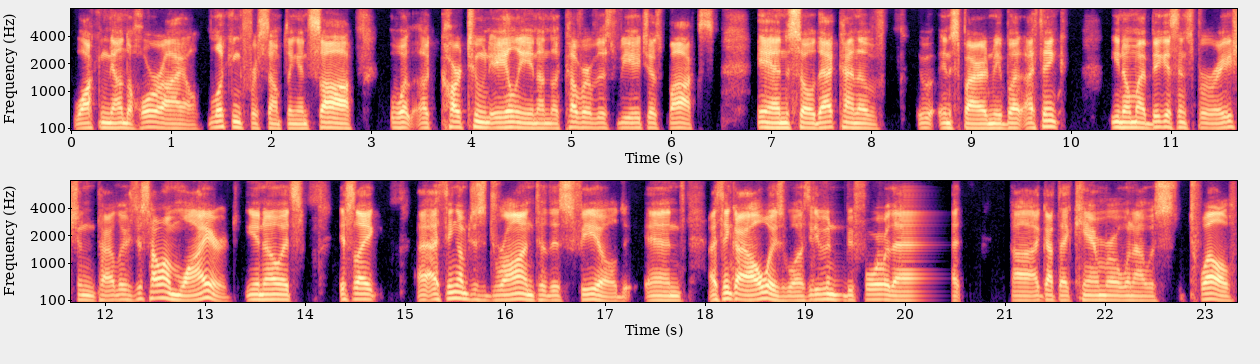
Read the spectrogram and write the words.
walking down the horror aisle looking for something and saw what a cartoon alien on the cover of this VHS box. And so that kind of inspired me. But I think you know my biggest inspiration tyler is just how i'm wired you know it's it's like i think i'm just drawn to this field and i think i always was even before that uh, I got that camera when I was 12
